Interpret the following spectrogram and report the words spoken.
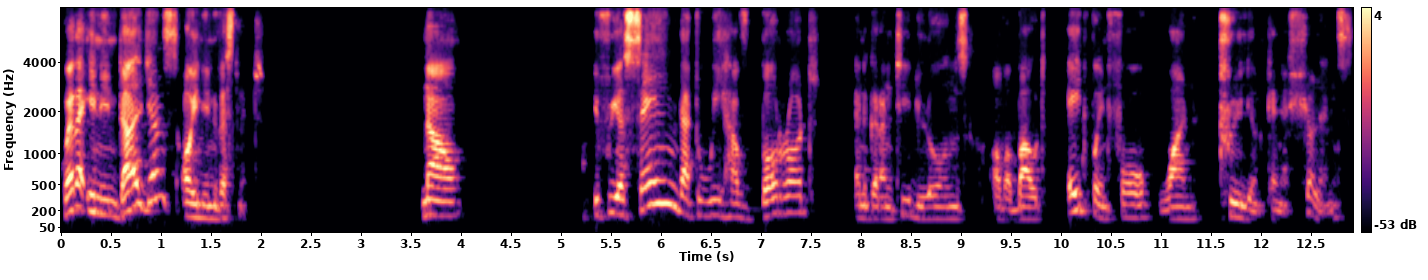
whether in indulgence or in investment. Now, if we are saying that we have borrowed and guaranteed loans of about 8.41 trillion Kenya shillings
